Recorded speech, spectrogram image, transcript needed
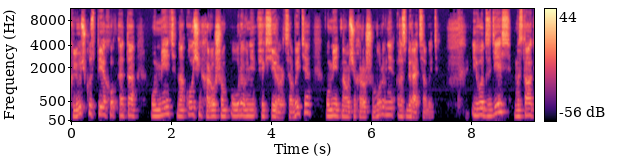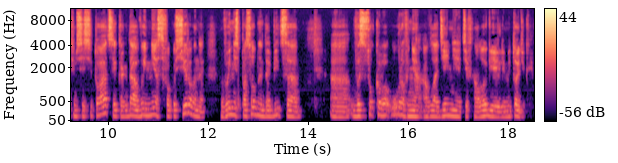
Ключ к успеху – это уметь на очень хорошем уровне фиксировать события, уметь на очень хорошем уровне разбирать события. И вот здесь мы сталкиваемся с ситуацией, когда вы не сфокусированы, вы не способны добиться э, высокого уровня овладения технологией или методикой.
